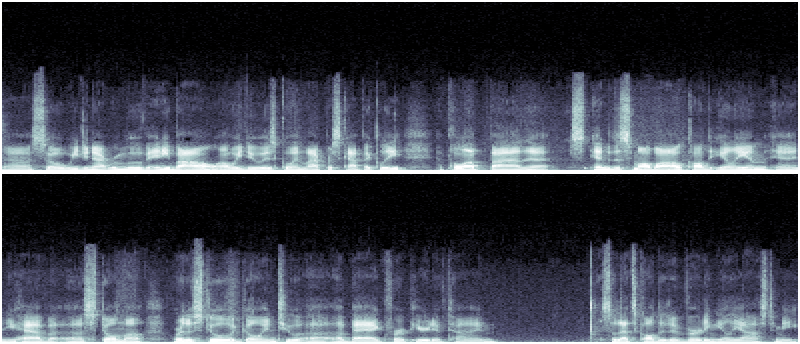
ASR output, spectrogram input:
Uh, so we do not remove any bowel. All we do is go in laparoscopically, pull up the end of the small bowel called the ileum, and you have a, a stoma where the stool would go into a, a bag for a period of time. So that's called a diverting ileostomy.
